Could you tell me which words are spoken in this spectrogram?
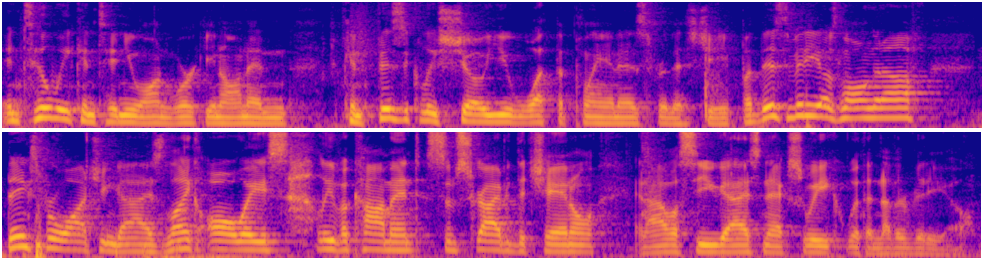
until we continue on working on it and can physically show you what the plan is for this Jeep. But this video is long enough. Thanks for watching, guys. Like always, leave a comment, subscribe to the channel, and I will see you guys next week with another video.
